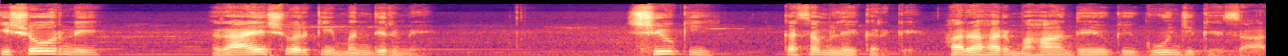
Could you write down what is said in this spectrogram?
किशोर ने रायेश्वर की मंदिर में शिव की कसम लेकर के हर हर महादेव की गूंज के साथ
